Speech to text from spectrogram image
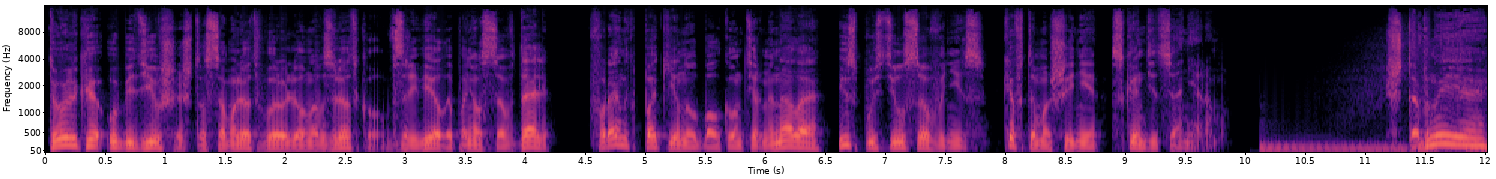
Только убедившись, что самолет вырулил на взлетку, взревел и понесся вдаль, Фрэнк покинул балкон терминала и спустился вниз, к автомашине с кондиционером. Штабные,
